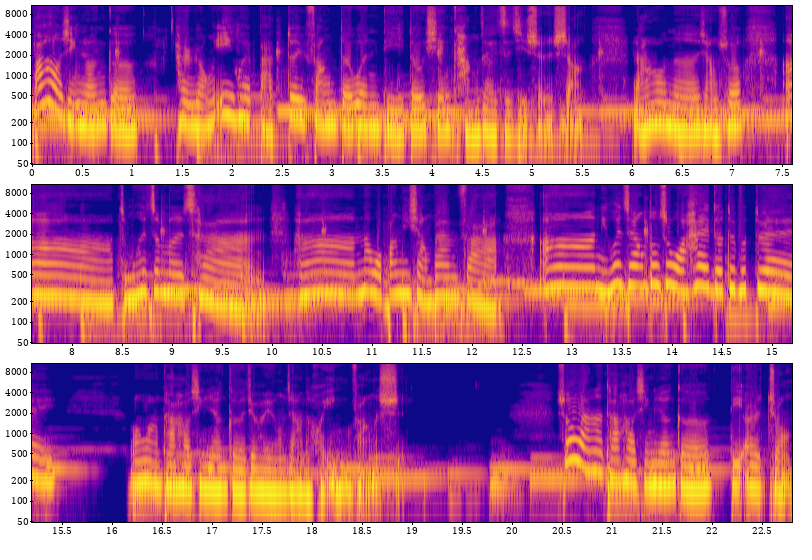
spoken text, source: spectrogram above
讨好型人格很容易会把对方的问题都先扛在自己身上，然后呢，想说啊，怎么会这么惨啊？那我帮你想办法啊！你会这样都是我害的，对不对？往往讨好型人格就会用这样的回应方式。说完了讨好型人格，第二种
